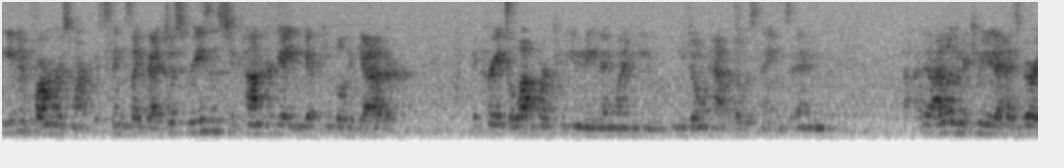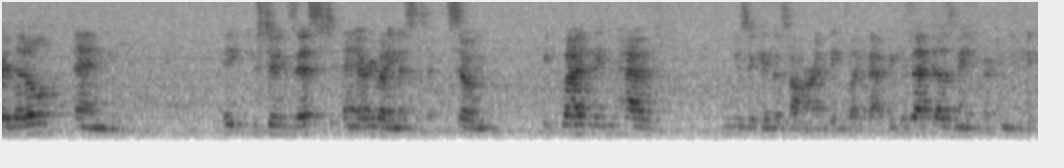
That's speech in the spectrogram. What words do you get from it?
Even farmers markets, things like that, just reasons to congregate and get people to gather. It creates a lot more community than when you, you don't have those things. And I I live in a community that has very little, and it used to exist, and everybody misses it. So be glad that you have music in the summer and things like that, because that does make a community.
